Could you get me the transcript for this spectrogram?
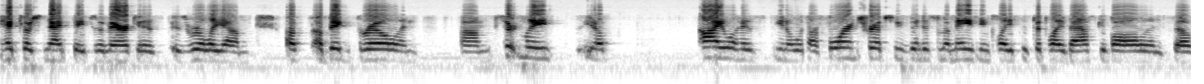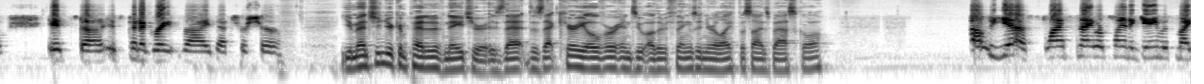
head coach of the United States of America is, is really um, a, a big thrill. And um, certainly, you know, Iowa has, you know, with our foreign trips, we've been to some amazing places to play basketball. And so it's, uh, it's been a great ride, that's for sure. You mentioned your competitive nature. Is that does that carry over into other things in your life besides basketball? Oh yes. Last night we we're playing a game with my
